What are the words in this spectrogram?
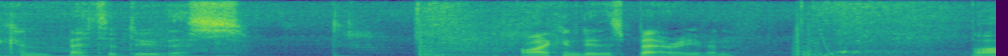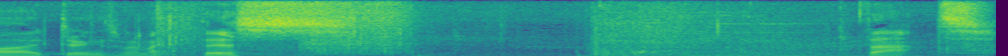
can better do this. Or I can do this better even. By doing something like this. That.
